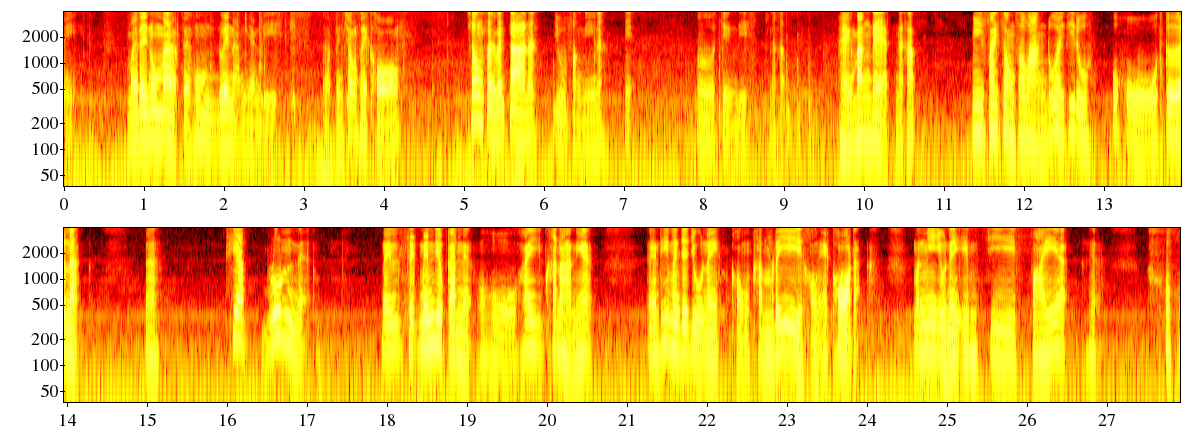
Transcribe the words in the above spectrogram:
นี่ไม่ได้นุ่มมากแต่หุ้มด้วยหนังอย่างดีนะเป็นช่องใส่ของช่องใส่แว่นตานะ อยู่ฝั่งนี้นะเนี่ยเออเจ๋งดีนะครับ แผงบังแดดนะครับ มีไฟส่องสว่างด้วยพี่ดู โอ้โห เกินอะนะเทียบรุ่นเนี่ยในเซกเมนต์เดียวกันเนี่ย โอ้โห ให้ขนาดเนี้ยแทนที่มันจะอยู่ในของคัมรี่ของ Accord อะ มันมีอยู่ใน MG ไฟอะเนี่ยโอ้โห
